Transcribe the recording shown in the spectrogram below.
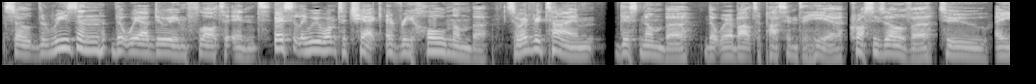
So the reason that we are doing floor to int, basically we want to check every whole number. So every time this number that we're about to pass into here crosses over to a,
